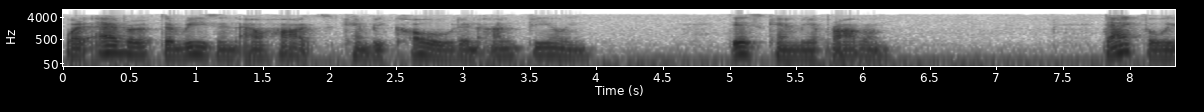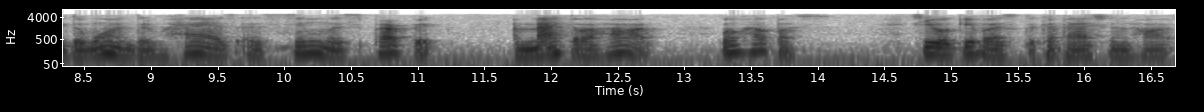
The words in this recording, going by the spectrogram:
Whatever the reason, our hearts can be cold and unfeeling. This can be a problem. Thankfully, the one who has a sinless, perfect, immaculate heart will help us. She will give us the compassionate heart.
